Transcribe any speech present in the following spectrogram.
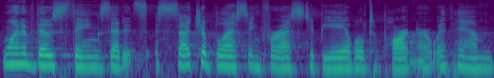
one of those things that it's such a blessing for us to be able to partner with him.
